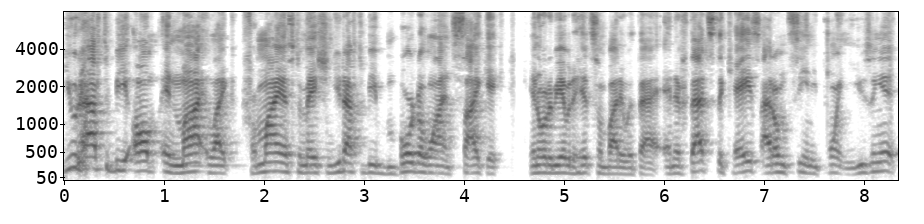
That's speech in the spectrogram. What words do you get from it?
you would have to be all in my like from my estimation, you'd have to be borderline psychic in order to be able to hit somebody with that. And if that's the case, I don't see any point in using it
